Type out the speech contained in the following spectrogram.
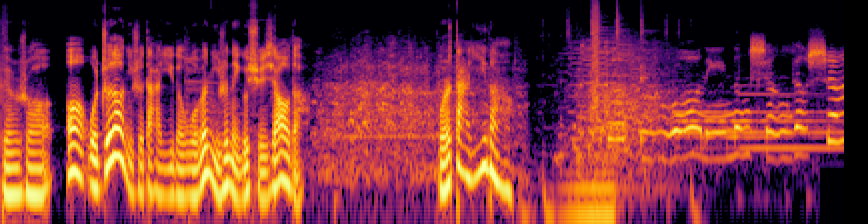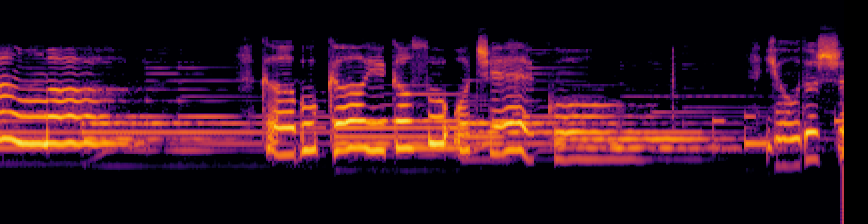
别人说：“哦，我知道你是大一的。”我问你是哪个学校的？我是大一的。可不可以告诉我结果？有的时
